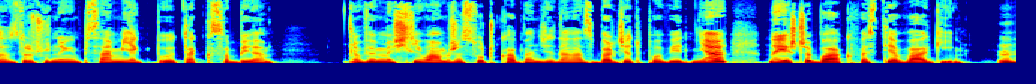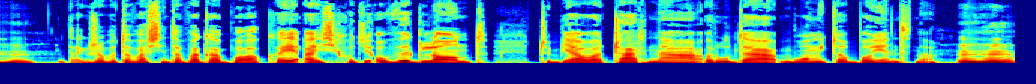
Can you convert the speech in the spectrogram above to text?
yy, z różnymi psami, jakby tak sobie wymyśliłam, że suczka będzie dla nas bardziej odpowiednia. No i jeszcze była kwestia wagi. Mhm. Tak, żeby to właśnie ta waga była ok, a jeśli chodzi o wygląd, czy biała, czarna, ruda, było mi to obojętne. Mhm.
